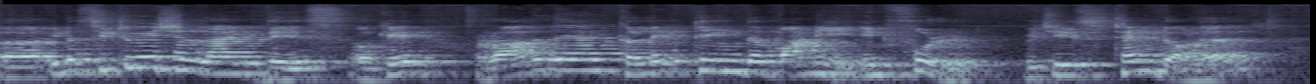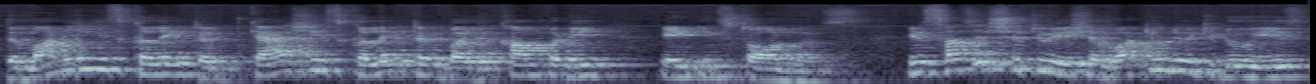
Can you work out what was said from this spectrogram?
uh, in a situation like this okay rather than collecting the money in full which is ten dollar the money is collected cash is collected by the company in installments. In such a situation what you need to do is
